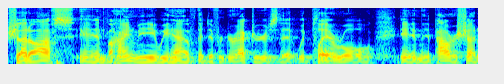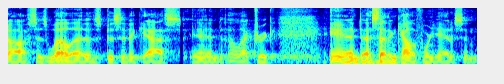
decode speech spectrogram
shutoffs. And behind me, we have the different directors that would play a role in the power shutoffs, as well as Pacific Gas and Electric and uh, Southern California Edison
